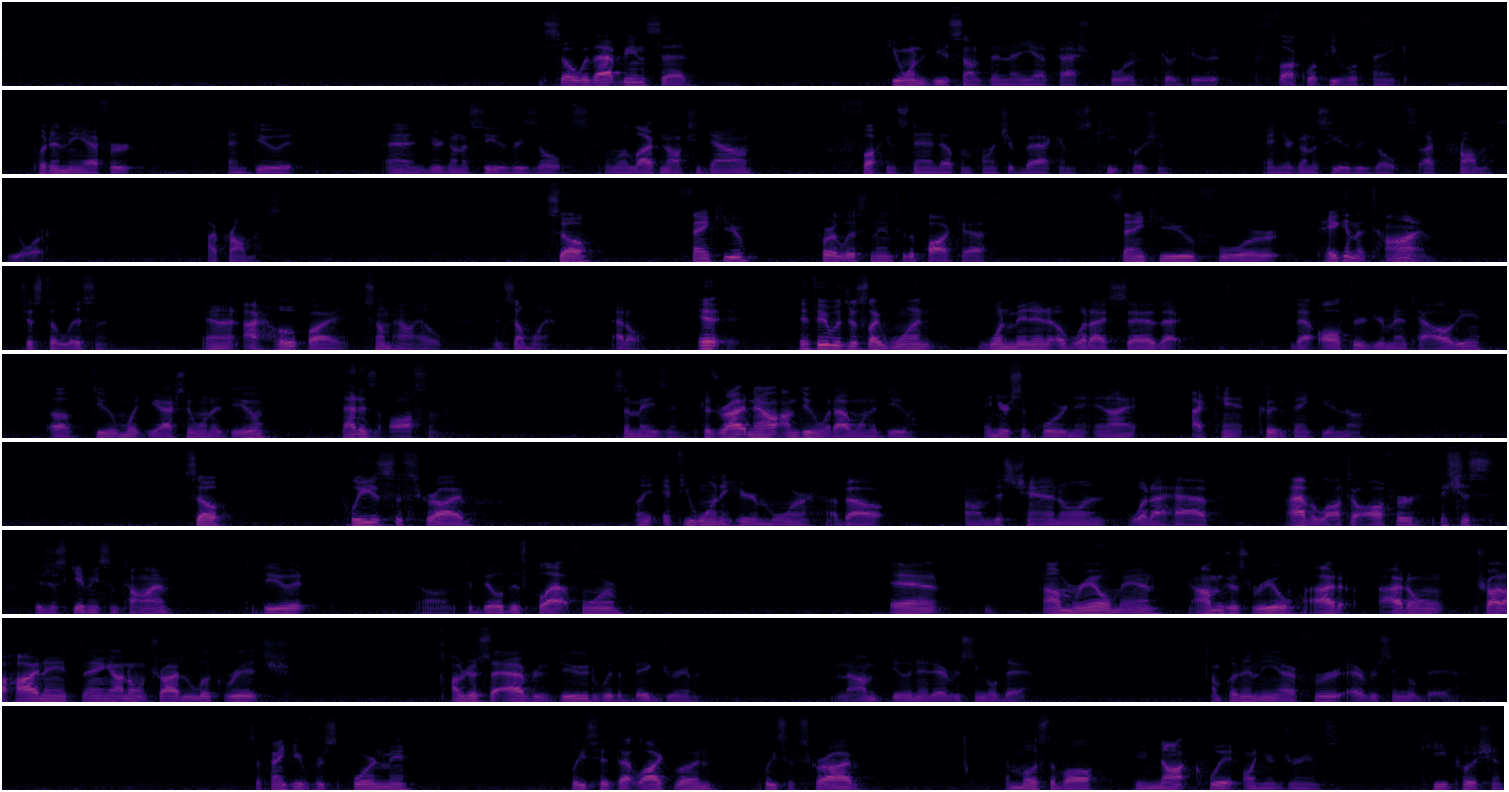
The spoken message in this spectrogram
So, with that being said, if you want to do something that you have passion for, go do it. Fuck what people think. Put in the effort and do it, and you're to see the results. And when life knocks you down, fucking stand up and punch it back and just keep pushing. And you're to see the results. I promise you are. I promise. So, thank you for listening to the podcast. Thank you for taking the time just to listen. And I hope I somehow helped in some way at all. It, if it was just like one one minute of what I said that that altered your mentality of doing what you actually want to do, that is awesome. It's amazing because right now I'm doing what I want to do, and you're supporting it, and I I can't couldn't thank you enough. So, please subscribe uh, if you want to hear more about um, this channel and what I have. I have a lot to offer. It's just it just give me some time to do it, um, to build this platform, and I'm real, man. I'm just real. I, I don't try to hide anything. I don't try to look rich. I'm just an average dude with a big dream. And I'm doing it every single day. I'm putting in the effort every single day. So thank you for supporting me. Please hit that like button. Please subscribe. And most of all, do not quit on your dreams. Keep pushing.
